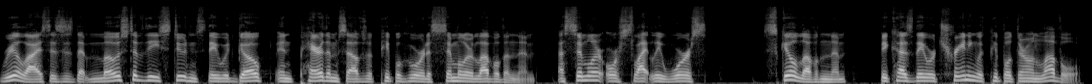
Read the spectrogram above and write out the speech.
realized is, is that most of these students, they would go and pair themselves with people who are at a similar level than them, a similar or slightly worse skill level than them, because they were training with people at their own level.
